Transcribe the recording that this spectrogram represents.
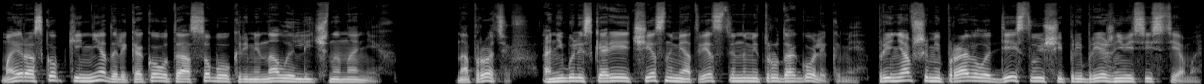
Мои раскопки не дали какого-то особого криминала лично на них. Напротив, они были скорее честными ответственными трудоголиками, принявшими правила действующей при Брежневе системы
